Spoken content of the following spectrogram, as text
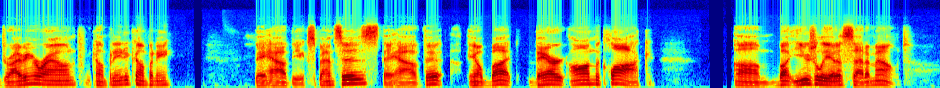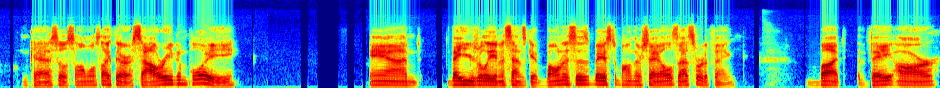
driving around from company to company. They have the expenses, they have the, you know, but they're on the clock, um, but usually at a set amount. Okay, so it's almost like they're a salaried employee, and they usually, in a sense, get bonuses based upon their sales, that sort of thing. But they are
